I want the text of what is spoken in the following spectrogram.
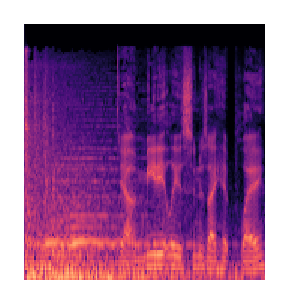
yeah, immediately as soon as I hit play,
